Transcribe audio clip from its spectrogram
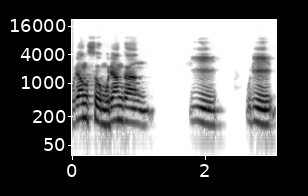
무량수, 무량강, 이, 우리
